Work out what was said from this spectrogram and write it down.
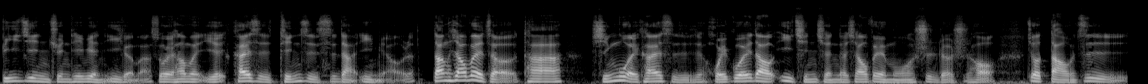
逼近群体免疫了嘛，所以他们也开始停止施打疫苗了。当消费者他行为开始回归到疫情前的消费模式的时候，就导致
